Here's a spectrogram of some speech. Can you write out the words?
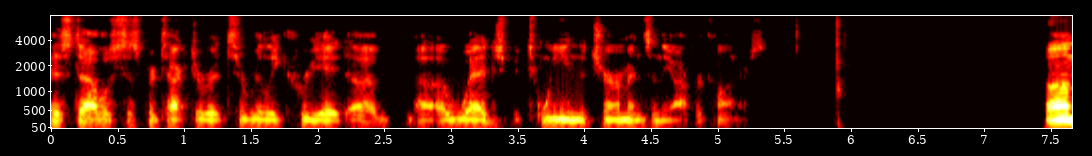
established this protectorate to really create a, a wedge between the Germans and the Afrikaners. Um,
